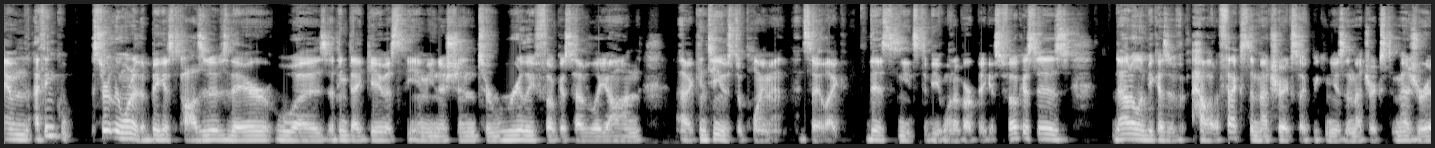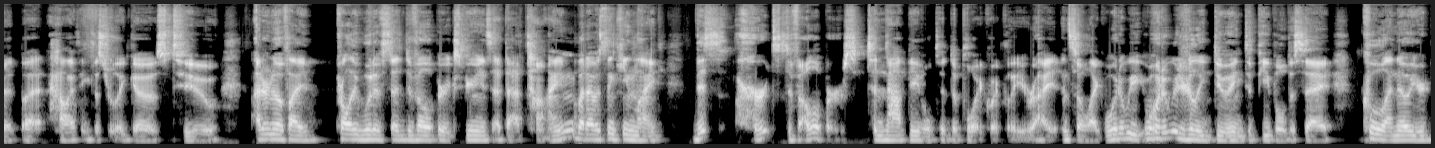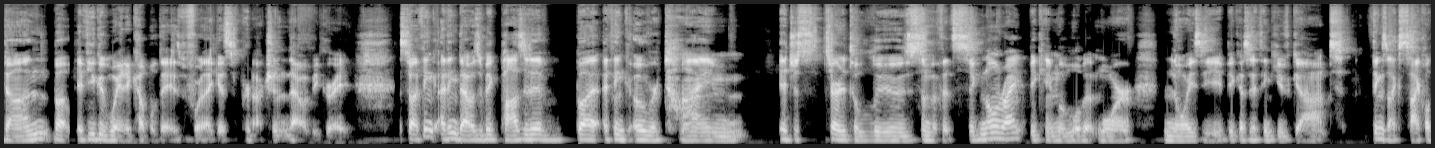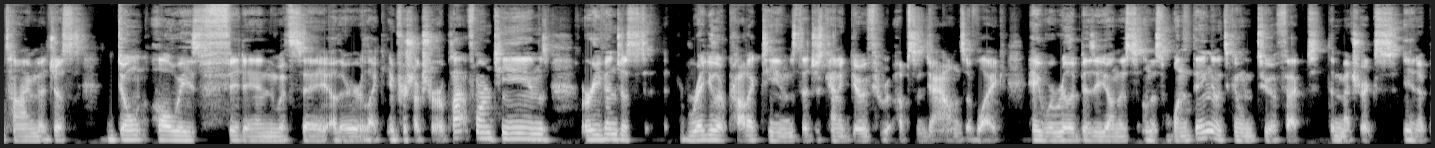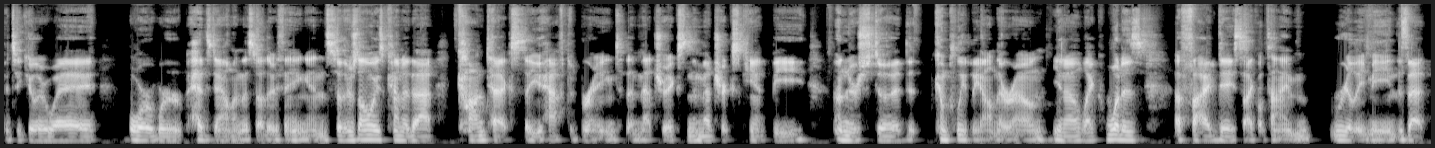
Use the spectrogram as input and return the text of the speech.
And I think certainly one of the biggest positives there was I think that gave us the ammunition to really focus heavily on uh, continuous deployment and say, like, this needs to be one of our biggest focuses not only because of how it affects the metrics, like we can use the metrics to measure it, but how I think this really goes to, I don't know if I probably would have said developer experience at that time, but I was thinking like, this hurts developers to not be able to deploy quickly, right? And so like what are we what are we really doing to people to say, cool, I know you're done, but if you could wait a couple days before that gets to production, that would be great. So I think I think that was a big positive, but I think over time it just started to lose some of its signal, right? Became a little bit more noisy because I think you've got things like cycle time that just don't always fit in with, say, other like infrastructure or platform teams, or even just regular product teams that just kind of go through ups and downs of like, hey, we're really busy on this on this one thing and it's going to affect the metrics in a particular way or we're heads down on this other thing. And so there's always kind of that context that you have to bring to the metrics, and the metrics can't be understood completely on their own. You know, like what does a five day cycle time really mean? Is that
